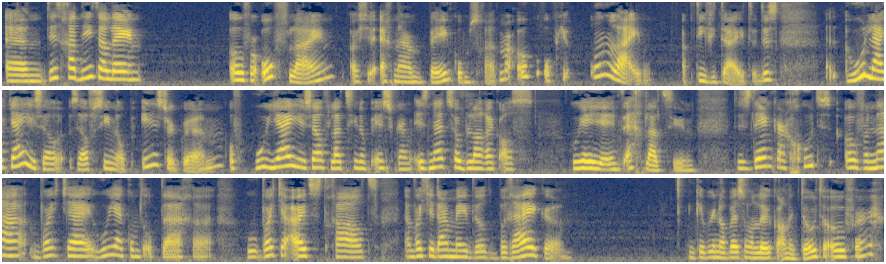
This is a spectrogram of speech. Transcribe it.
En dit gaat niet alleen over offline, als je echt naar een bijeenkomst gaat, maar ook op je online activiteiten. Dus eh, hoe laat jij jezelf zien op Instagram? Of hoe jij jezelf laat zien op Instagram is net zo belangrijk als hoe je je in het echt laat zien. Dus denk er goed over na wat jij, hoe jij komt opdagen, hoe, wat je uitstraalt en wat je daarmee wilt bereiken. Ik heb hier nog best wel een leuke anekdote over.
